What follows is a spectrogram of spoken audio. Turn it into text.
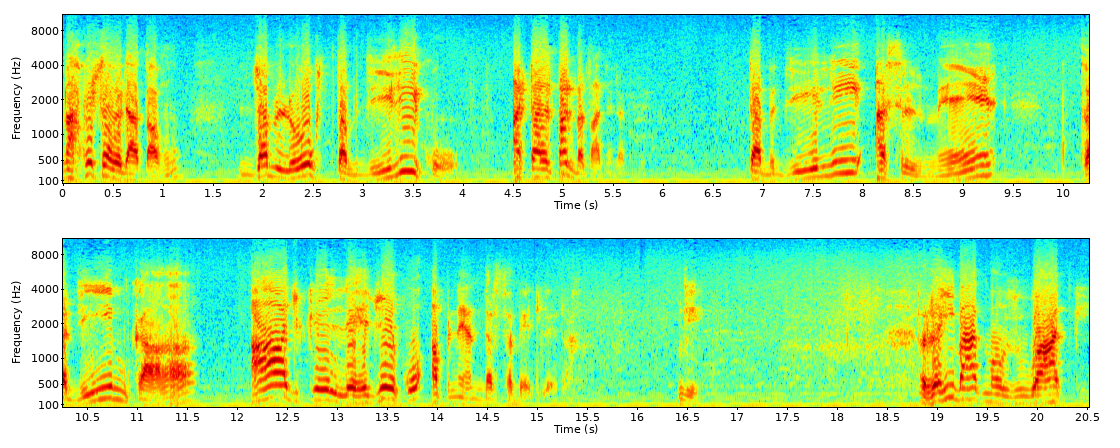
ناخوش ہو جاتا ہوں جب لوگ تبدیلی کو اٹل پن بتانے لگتے تبدیلی اصل میں قدیم کا آج کے لہجے کو اپنے اندر سمیٹ لینا جی۔ رہی بات موضوعات کی۔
